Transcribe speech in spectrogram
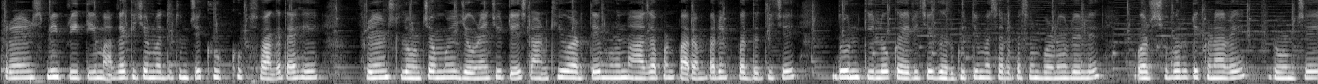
फ्रेंड्स मी प्रीती. माझ्या किचनमध्ये तुमचे खूप खूप स्वागत आहे. फ्रेंड्स लोणच्यामुळे जेवणाची टेस्ट आणखी वाढते. म्हणून आज आपण पारंपरिक पद्धतीचे दोन किलो कैरीचे घरगुती मसाल्यापासून बनवलेले वर्षभर टिकणारे लोणचे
